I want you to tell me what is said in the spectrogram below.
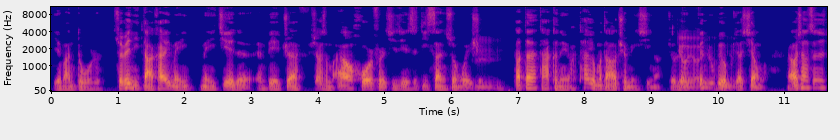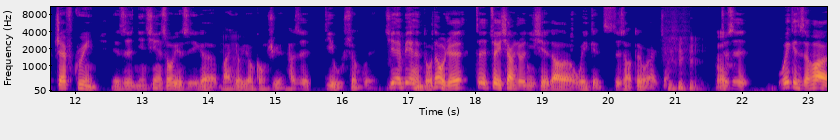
也蛮多的。随便你打开每一每一届的 NBA Draft，像什么 Al Horford，其实也是第三顺位选。嗯、他，但他可能有，他有没有打到全明星啊？就跟 Rubio 比较像嘛。然后像甚至 Jeff Green 也是年轻的时候也是一个蛮有用的工具人，他是第五顺位。其实 NBA 很多，但我觉得这最像就是你写到的 Wiggins，至少对我来讲，就是 Wiggins 的话。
